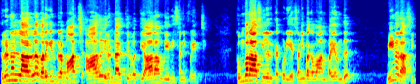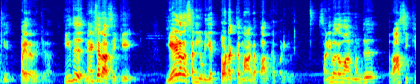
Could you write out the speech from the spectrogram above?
திருநள்ளாறில் வருகின்ற மார்ச் ஆறு இரண்டாயிரத்தி இருபத்தி ஆறாம் தேதி சனி பயிற்சி. கும்பராசியில் இருக்கக்கூடிய சனி பகவான் பயர்ந்து மீனராசிக்கு பயிரவிருக்கிறார். இது மேஷராசிக்கு ஏழரை சனியுடைய தொடக்கமாக பார்க்கப்படுகிறது. சனி பகவான் வந்து ராசிக்கு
